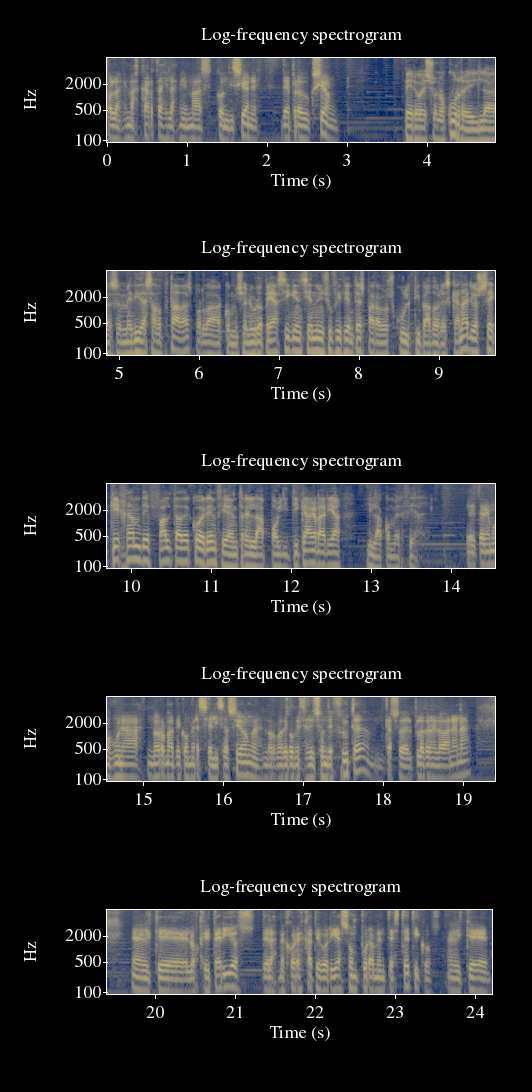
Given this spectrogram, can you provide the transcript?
con las mismas cartas y las mismas condiciones de producción. Pero eso no ocurre y las medidas adoptadas por la Comisión Europea siguen siendo insuficientes para los cultivadores canarios. Se quejan de falta de coherencia entre la política agraria y la comercial. Eh, tenemos unas normas de comercialización, unas normas de comercialización de fruta, en el caso del plátano y la banana, en el que los criterios de las mejores categorías son puramente estéticos, en el que, en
